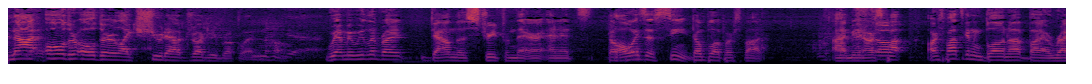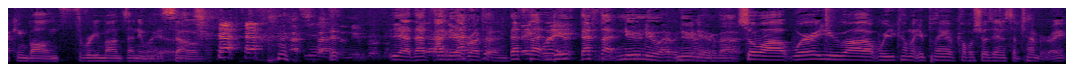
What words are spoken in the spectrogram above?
Not older, older, like shootout, druggy Brooklyn. no. Yeah. We, I mean, we live right down the street from there, and it's Don't always blow- a scene. Don't blow up our spot. I mean, our So- spot, our spot's getting blown up by a wrecking ball in three months anyway. Yeah. So That's, that's the new Brooklyn. yeah, that's the new that's Brooklyn. The, that's Make that way. new. That's that new new. I've been new hearing new. about. So uh, where are you? Uh, where you coming? You're playing a couple shows in September, right?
